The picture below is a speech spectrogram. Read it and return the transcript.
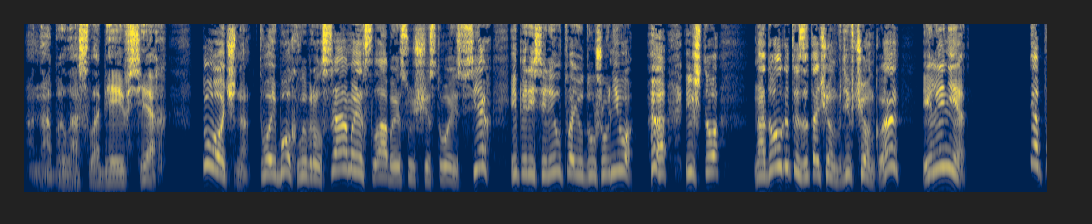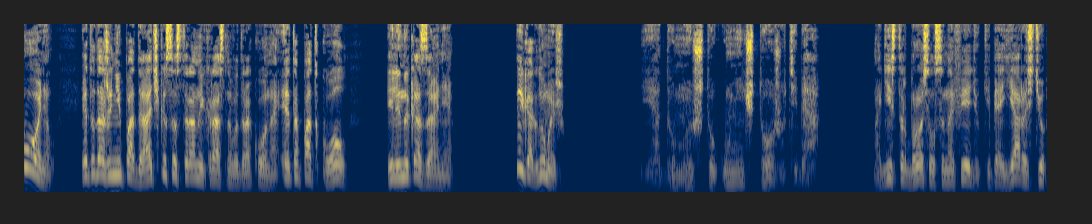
Она была слабее всех. Точно, твой бог выбрал самое слабое существо из всех и переселил твою душу в него. Ха, и что, надолго ты заточен в девчонку, а? Или нет? Я понял, это даже не подачка со стороны красного дракона, это подкол или наказание. Ты как думаешь? Я думаю, что уничтожу тебя. Магистр бросился на Федю, кипя яростью,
